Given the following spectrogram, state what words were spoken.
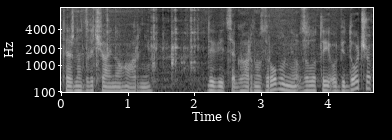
теж надзвичайно гарні. Дивіться, як гарно зроблено. Золотий обідочок.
